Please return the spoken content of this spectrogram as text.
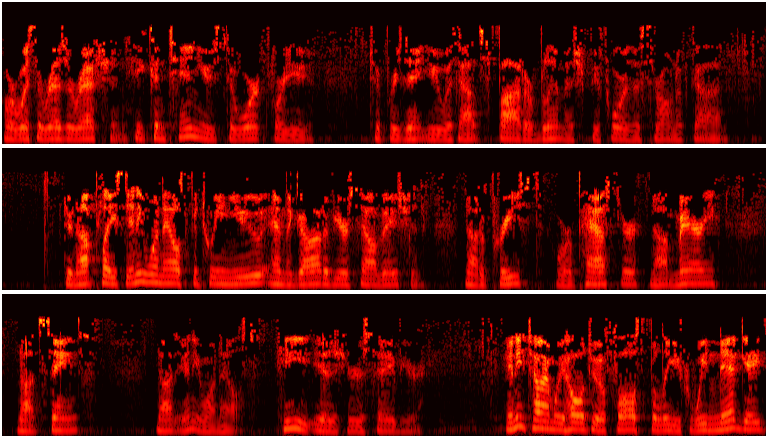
or with the resurrection. He continues to work for you to present you without spot or blemish before the throne of God. Do not place anyone else between you and the God of your salvation. Not a priest or a pastor, not Mary, not saints, not anyone else. He is your Savior. Anytime we hold to a false belief, we negate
